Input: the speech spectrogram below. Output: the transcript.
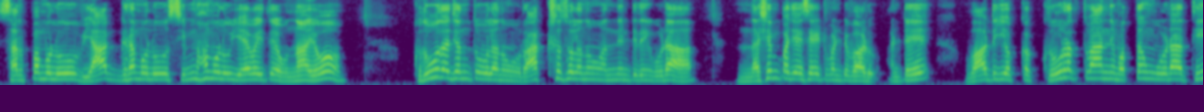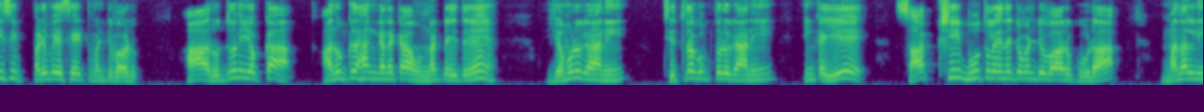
సర్పములు వ్యాఘ్రములు సింహములు ఏవైతే ఉన్నాయో క్రూర జంతువులను రాక్షసులను అన్నింటినీ కూడా నశింపజేసేటువంటి వాడు. అంటే వాటి యొక్క క్రూరత్వాన్ని మొత్తం కూడా తీసి పడివేసేటువంటి వాడు. ఆ రుద్రుని యొక్క అనుగ్రహం గనక ఉన్నట్టయితే యముడు కానీ చిత్రగుప్తుడు కానీ ఇంకా ఏ సాక్షిభూతులైనటువంటి వారు కూడా మనల్ని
